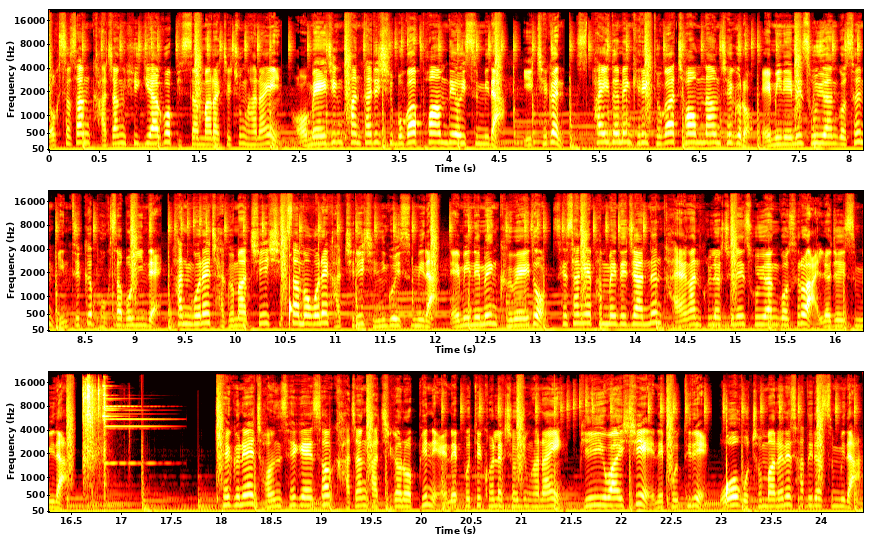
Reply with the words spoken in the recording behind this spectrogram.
역사상 가장 희귀하고 비싼 만화책 중 하나인 어메이징 판타지 15가 포함되어 있습니다. 이 책은 스파이더맨 캐릭터가 처음 나온 책으로 에미넴이 소유한 것은 민트급 복사본인데 한 권에 자그마치 13억 원의 가치를 지니고 있습니다. 에미넴은 그 외에도 세상에 판매되지 않는 다양한 컬렉션을 소유한 것으로 알려져 있습니다. 최근에 전 세계에서 가장 가치가 높인 NFT 컬렉션 중 하나인 BAYC NFT를 5억 5천만 원에 사들였습니다.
